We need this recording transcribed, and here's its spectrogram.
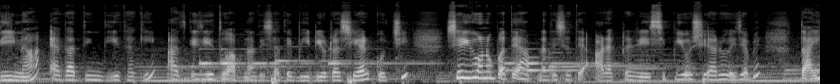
দিই না এগার দিন দিয়ে থাকি। আজকে যেহেতু আপনাদের সাথে ভিডিওটা শেয়ার করছি। সেই অনুপাতে আপনাদের সাথে আর একটা রেসিপিও শেয়ার হয়ে যাবে। তাই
